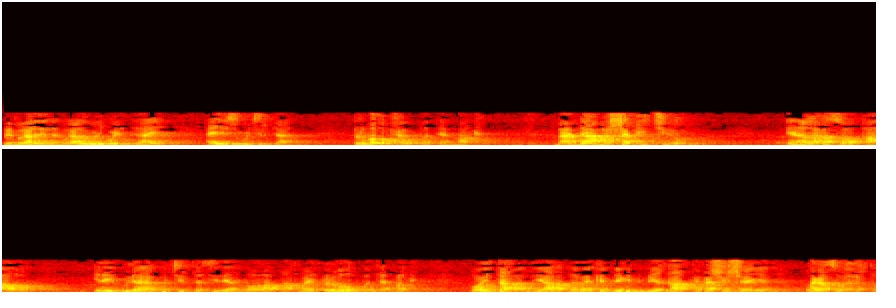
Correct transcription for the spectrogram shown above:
bay magaalada magaalada way weyn tahay ayay isugu jirtaa culimmadu waxay u bateen marka maadaama shaki jiro in laga soo qaado inay gudaha ku jirta sideed loola dhaqmay culimmadu u bateen marka. Oo intaadan diyaaradaba ka degin miiqaadka ka shisheeya laga soo xirto.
